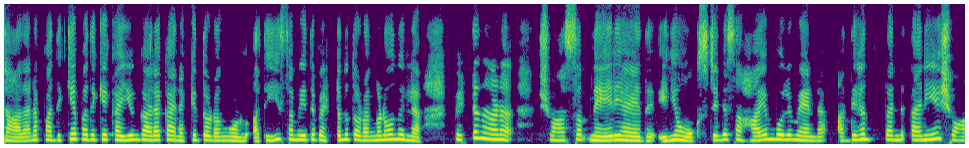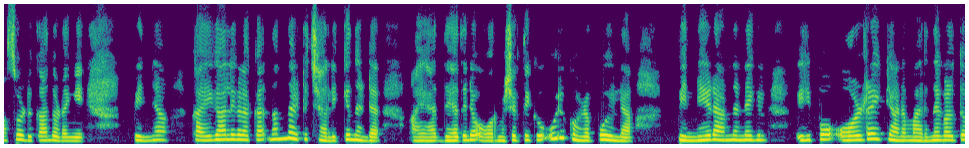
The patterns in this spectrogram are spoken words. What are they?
സാധാരണ പതുക്കെ പതുക്കെ കൈയും കാലൊക്കെ അനക്കി തുടങ്ങുള്ളൂ. അത് ഈ സമയത്ത് പെട്ടെന്ന് തുടങ്ങണമെന്നില്ല പെട്ടെന്നാണ് ശ്വാസം നേരെയായത്. ഇനി ഓക്സിജന്റെ സഹായം പോലും വേണ്ട. അദ്ദേഹം തന്നെ തനിയെ ശ്വാസം എടുക്കാൻ തുടങ്ങി. പിന്നെ കൈകാലുകളൊക്കെ നന്നായിട്ട് ചലിക്കുന്നുണ്ട്. അയാ അദ്ദേഹത്തിന്റെ ഓർമ്മശക്തിക്ക് ഒരു കുഴപ്പമില്ല പിന്നീടാണെന്നുണ്ടെങ്കിൽ ഇപ്പോൾ ഓൾറൈറ്റ് ആണ്. മരുന്നുകൾക്ക്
